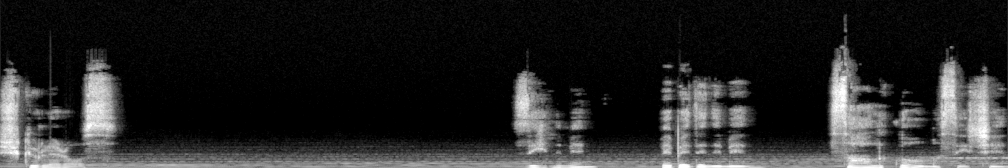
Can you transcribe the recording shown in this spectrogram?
şükürler olsun. Zihnimin ve bedenimin sağlıklı olması için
